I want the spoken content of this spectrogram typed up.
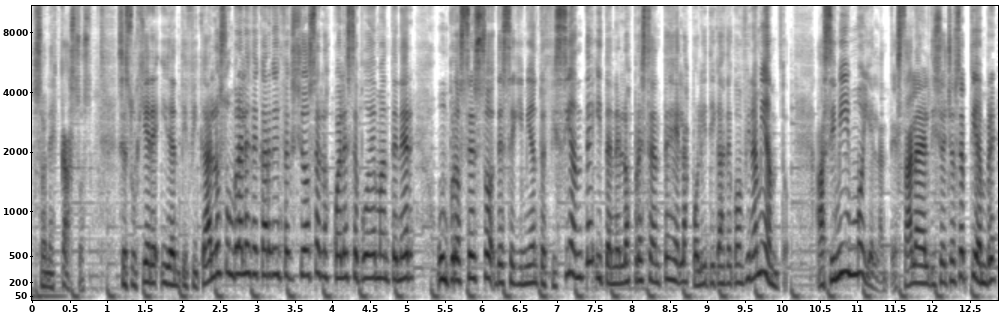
son escasos. Se sugiere identificar los umbrales de carga infecciosa en los cuales se puede mantener un proceso de seguimiento eficiente y tenerlos presentes en las políticas de confinamiento. Asimismo, y en la antesala del 18 de septiembre,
